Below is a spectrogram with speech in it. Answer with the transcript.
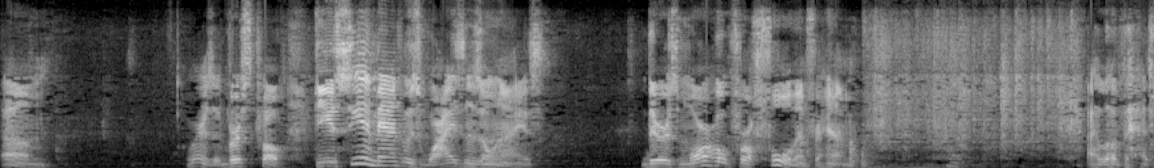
Um, where is it? Verse twelve. Do you see a man who is wise in his own eyes? There is more hope for a fool than for him. I love that.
